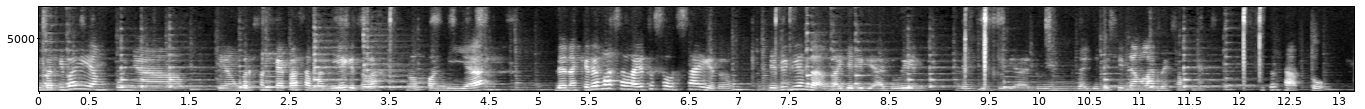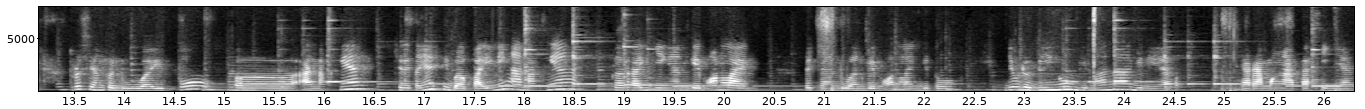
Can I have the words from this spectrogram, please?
tiba-tiba yang punya yang bersengketa sama dia gitu lah nelfon dia. Dan akhirnya masalah itu selesai gitu. Jadi dia nggak nggak jadi diaduin. Nggak jadi diaduin nggak jadi sidang lah besoknya. Itu satu. Terus yang kedua itu eh, anaknya ceritanya si bapak ini anaknya keranjingan game online. Kecanduan game online gitu. Dia udah bingung gimana gini ya cara mengatasinya.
